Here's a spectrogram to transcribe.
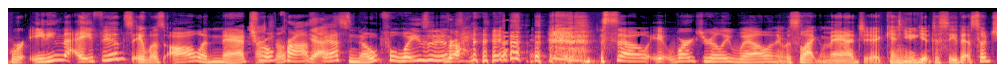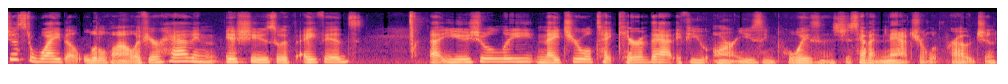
were eating the aphids. It was all a natural, Natural, process, yes. no poison. right. so it worked really well and it was like magic and you get to see that. So just wait a little while. If you're having issues with aphids, uh, usually nature will take care of that if you aren't using poisons. Just have a natural approach and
